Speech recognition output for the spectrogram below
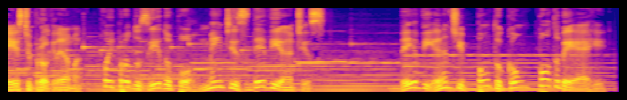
Este programa foi produzido por Mentes Deviantes. deviante.com.br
